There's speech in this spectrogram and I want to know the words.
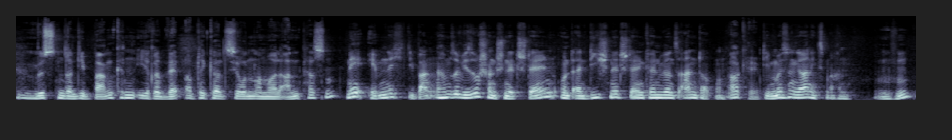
Müssten dann die Banken ihre Web-Applikationen nochmal anpassen? Nee, eben nicht. Die Banken haben sowieso schon Schnittstellen und an die Schnittstellen können wir uns andocken. Okay. Die müssen gar nichts machen. Mhm.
